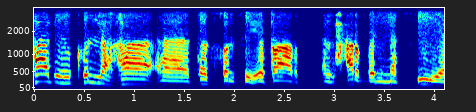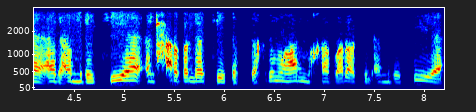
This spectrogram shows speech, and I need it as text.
هذه كلها آه، تدخل في إطار الحرب النفسية الأمريكية، الحرب التي تستخدمها المخابرات الأمريكية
